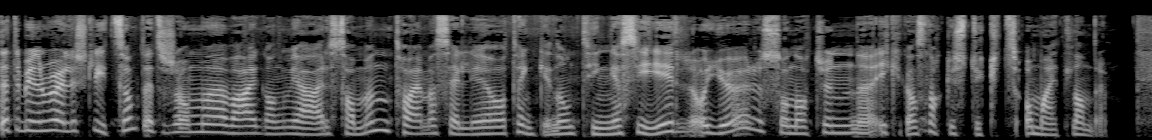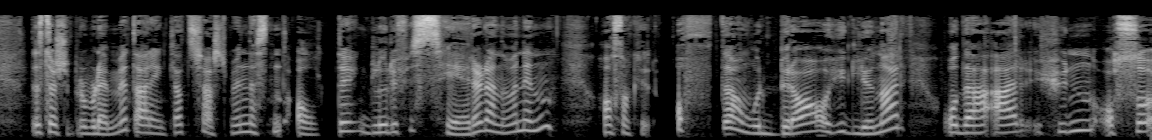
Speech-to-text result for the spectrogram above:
Dette begynner å bli veldig slitsomt, ettersom eh, hver gang vi er sammen, tar jeg meg selv i å tenke noen ting jeg sier og gjør, sånn at hun eh, ikke kan snakke stygt om meg til andre. Det største problemet mitt er egentlig at kjæresten min nesten alltid glorifiserer denne venninnen. Han snakker ofte om hvor bra og hyggelig hun er, og det er hun også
